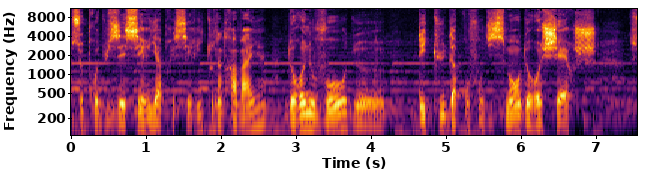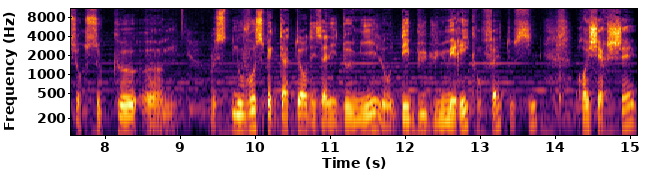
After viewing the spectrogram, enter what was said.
se produisait série après série tout un travail de renouveau, de, d'études, d'approfondissement, de recherche sur ce que euh, le nouveau spectateur des années 2000, au début du numérique en fait aussi, recherchait.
